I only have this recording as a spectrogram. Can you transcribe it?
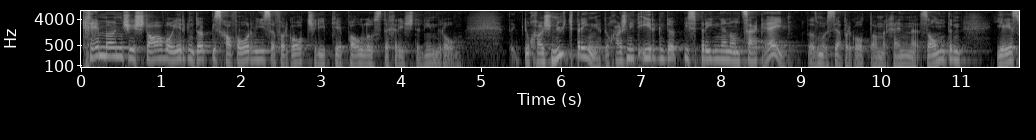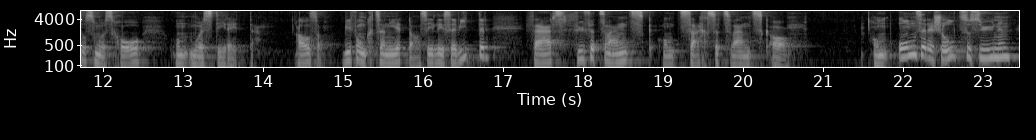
Kein Mensch ist da, der irgendetwas vorweisen kann vor Gott, schreibt hier Paulus, der Christen in Rom. Du kannst nichts bringen, du kannst nicht irgendetwas bringen und sagen, hey, das muss aber Gott anerkennen, sondern Jesus muss kommen und muss dich retten. Also, wie funktioniert das? Ich lese weiter. Vers 25 und 26 an. Um unsere Schuld zu sühnen,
